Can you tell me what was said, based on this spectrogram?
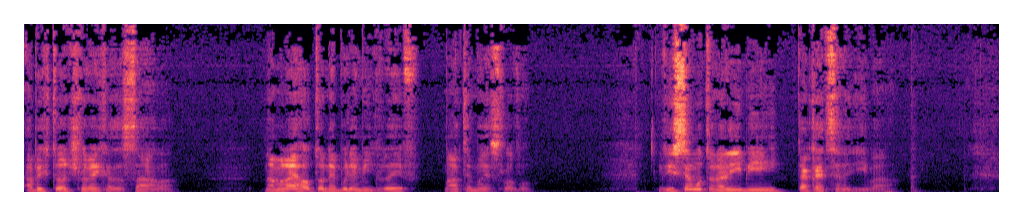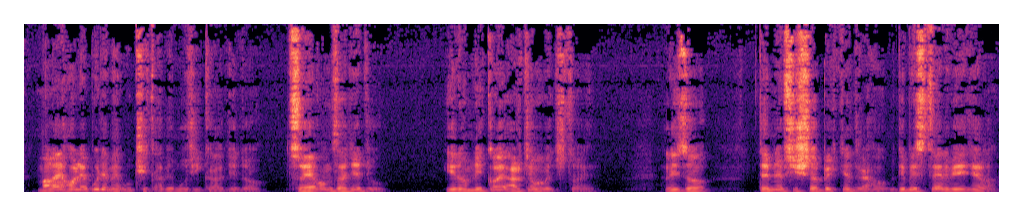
abych toho člověka zasáhla. Na malého to nebude mít vliv, máte moje slovo. Když se mu to nelíbí, tak ať se nedívá. Malého nebudeme učit, aby mu říkal dědo. Co je on za dědu? Jenom Nikolaj Artemovič to je. Lizo, ten mě přišel pěkně draho, kdybyste jen věděla.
